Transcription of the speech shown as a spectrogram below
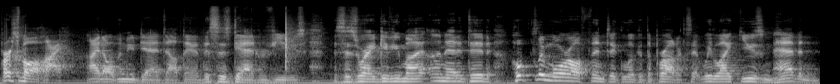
First of all, hi. Hi to all the new dads out there. This is Dad Reviews. This is where I give you my unedited, hopefully more authentic look at the products that we like, use, and have and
